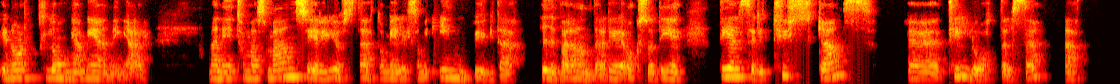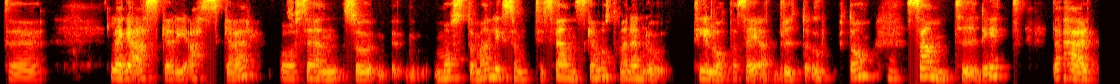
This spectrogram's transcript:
enormt långa meningar. Men i Thomas Mann så är det just det att de är liksom inbyggda i varandra. Det är också det, dels är det tyskans eh, tillåtelse att eh, lägga askar i askar och sen så måste man liksom till svenska måste man ändå tillåta sig att bryta upp dem. Mm. Samtidigt det här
